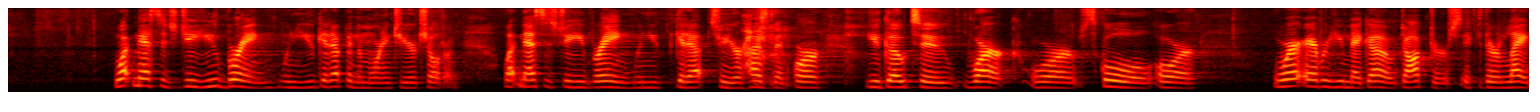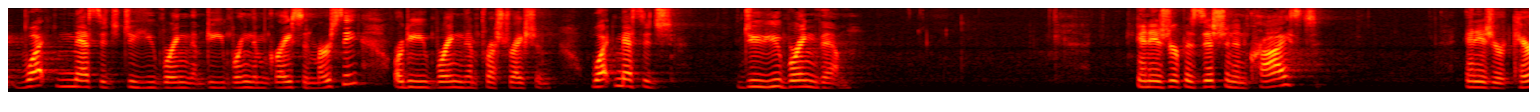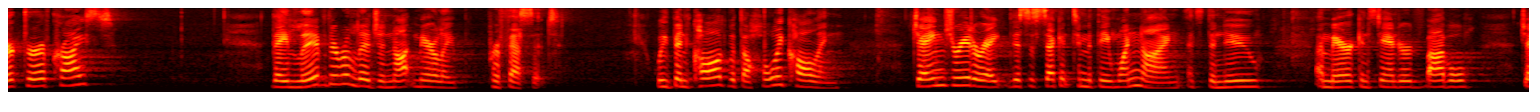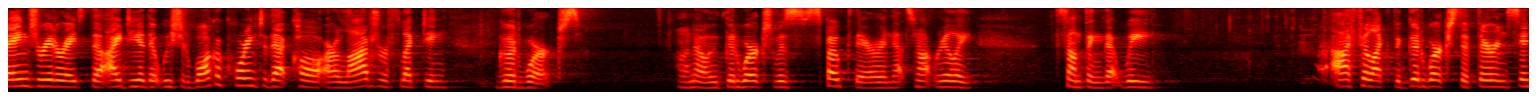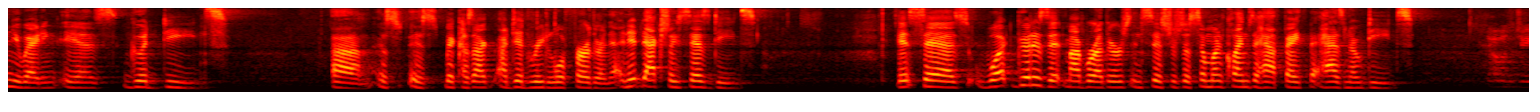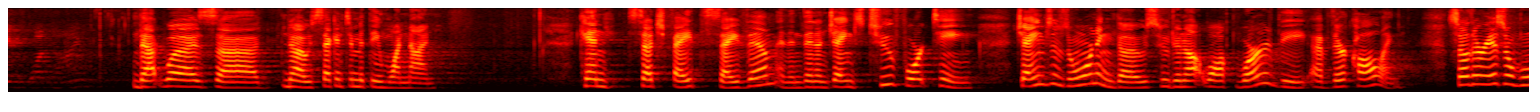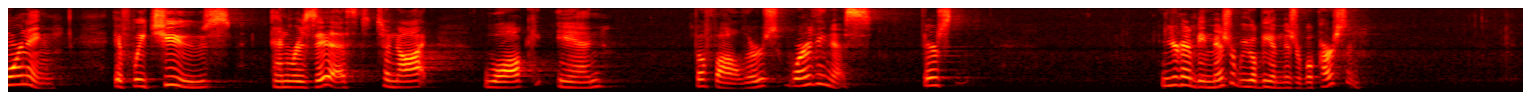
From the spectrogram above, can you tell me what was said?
What message do you bring when you get up in the morning to your children? What message do you bring when you get up to your husband or you go to work or school or wherever you may go, doctors, if they're late, what message do you bring them? Do you bring them grace and mercy or do you bring them frustration? What message do you bring them? And is your position in Christ and is your character of Christ? They live their religion, not merely profess it. We've been called with a holy calling. James reiterate this is 2 Timothy 1 9. It's the new American Standard Bible. James reiterates the idea that we should walk according to that call, our lives reflecting good works. I know good works was spoke there, and that's not really something that we I feel like the good works that they're insinuating is good deeds. Um, is, is because I, I did read a little further in that, and it actually says deeds. It says, What good is it, my brothers and sisters, if someone claims to have faith but has no deeds? That was James 1 9? That was, uh, no, 2 Timothy 1 9. Can such faith save them? And then, in James 2 14, James is warning those who do not walk worthy of their calling. So there is a warning if we choose and resist to not walk in the Father's worthiness. There's you're going to be miserable, you'll be a miserable person.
